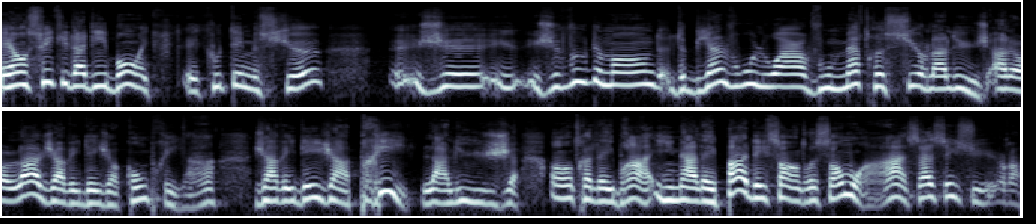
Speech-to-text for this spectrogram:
Et ensuite, il a dit, bon, écoutez, monsieur, je, je, vous demande de bien vouloir vous mettre sur la luge. Alors là, j'avais déjà compris. Hein. J'avais déjà pris la luge entre les bras. Il n'allait pas descendre sans moi, hein, ça c'est sûr.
